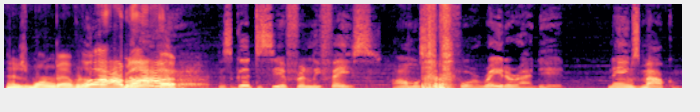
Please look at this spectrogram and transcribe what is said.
There's one guy over there. Oh, it's good to see a friendly face. I almost took for a raider I did. Name's Malcolm.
